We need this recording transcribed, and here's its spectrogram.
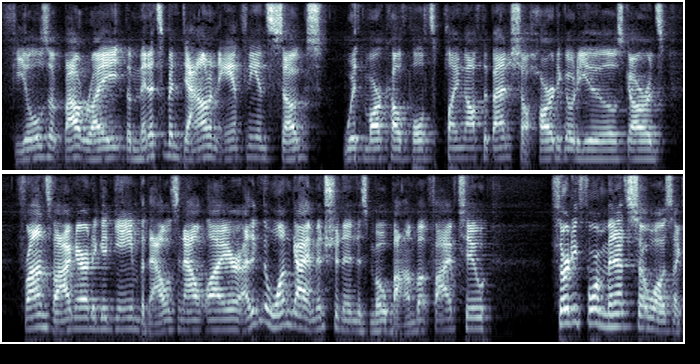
feels about right. The minutes have been down on Anthony and Suggs with Markelle Fultz playing off the bench, so hard to go to either of those guards. Franz Wagner had a good game, but that was an outlier. I think the one guy I'm interested in is Mo Bamba at 5'2. 34 minutes, so was like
